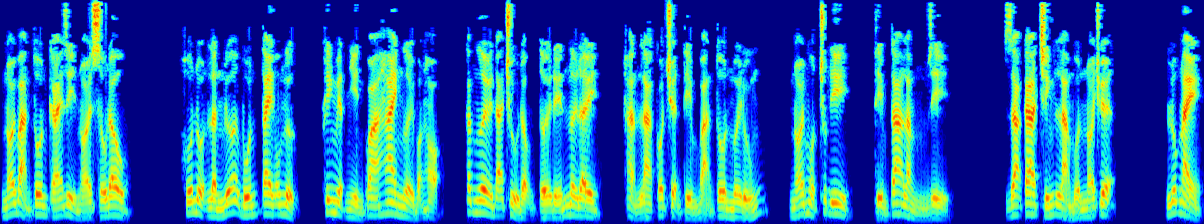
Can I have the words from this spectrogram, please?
nói bản tôn cái gì nói xấu đâu. Hỗn độn lần nữa bốn tay ôm ngực kinh miệt nhìn qua hai người bọn họ, các ngươi đã chủ động tới đến nơi đây, hẳn là có chuyện tìm bản tôn mới đúng, nói một chút đi tìm ta làm gì? Dạ ca chính là muốn nói chuyện. Lúc này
